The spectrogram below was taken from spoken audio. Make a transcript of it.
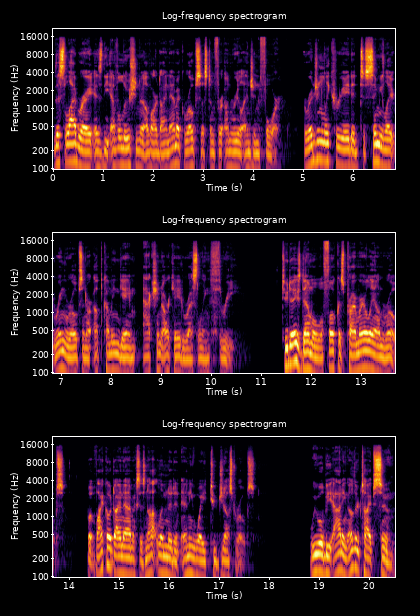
This library is the evolution of our dynamic rope system for Unreal Engine 4 originally created to simulate ring ropes in our upcoming game Action Arcade Wrestling 3. Today's demo will focus primarily on ropes, but Vico Dynamics is not limited in any way to just ropes. We will be adding other types soon,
